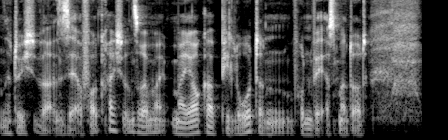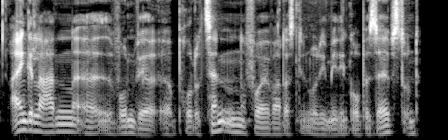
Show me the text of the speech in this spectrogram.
natürlich war sehr erfolgreich unsere Ma- Mallorca-Pilot. Dann wurden wir erstmal dort eingeladen, äh, wurden wir äh, Produzenten. Vorher war das nur die Mediengruppe selbst. Und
